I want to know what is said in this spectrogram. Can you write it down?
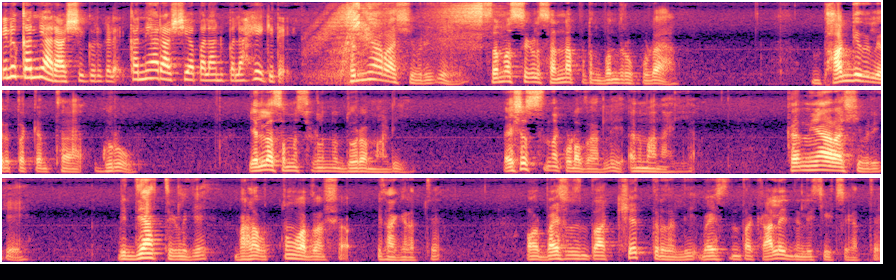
ಇನ್ನು ಕನ್ಯಾ ರಾಶಿ ಗುರುಗಳೇ, ಕನ್ಯಾ ರಾಶಿಯ ಫಲಾನುಫಲ ಹೇಗಿದೆ? ಕನ್ಯಾ ರಾಶಿಯವರಿಗೆ ಸಮಸ್ಯೆಗಳು ಸಣ್ಣ ಪುಟ್ಟದ್ದು ಬಂದರೂ ಕೂಡ ಭಾಗ್ಯದಲ್ಲಿರತಕ್ಕಂಥ ಗುರು ಎಲ್ಲ ಸಮಸ್ಯೆಗಳನ್ನು ದೂರ ಮಾಡಿ ಯಶಸ್ಸನ್ನು ಕೊಡೋದರಲ್ಲಿ ಅನುಮಾನ ಇಲ್ಲ. ಕನ್ಯಾ ರಾಶಿಯವರಿಗೆ ವಿದ್ಯಾರ್ಥಿಗಳಿಗೆ ಬಹಳ ಉತ್ತಮವಾದ ವರ್ಷ ಇದಾಗಿರುತ್ತೆ. ಅವ್ರು ಬಯಸಿದಂಥ ಕ್ಷೇತ್ರದಲ್ಲಿ, ಬಯಸಿದಂಥ ಕಾಲೇಜಿನಲ್ಲಿ ಸೀಟ್ ಸಿಗತ್ತೆ.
